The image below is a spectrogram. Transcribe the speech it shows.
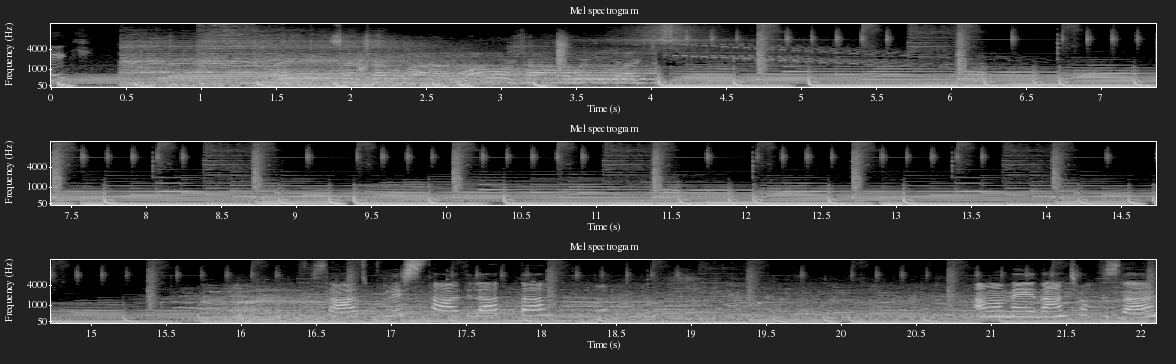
geldik. Ladies and gentlemen, one more time we would like to Saat Kulesi tadilatta. Ama meydan çok güzel.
